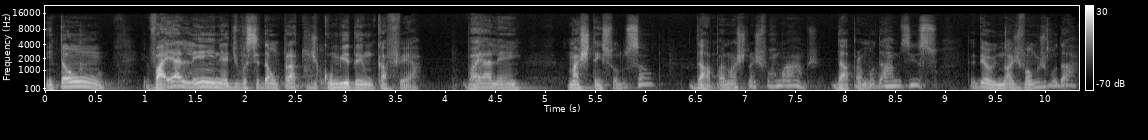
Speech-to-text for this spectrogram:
Então, vai além né, de você dar um prato de comida e um café. Vai além. Mas tem solução. Dá para nós transformarmos. Dá para mudarmos isso. Entendeu? E nós vamos mudar.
